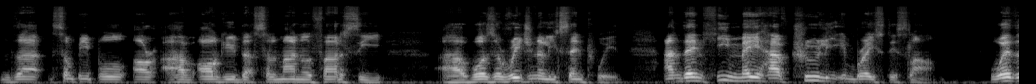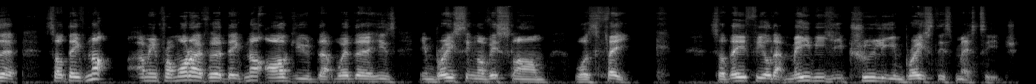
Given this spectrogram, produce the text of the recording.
that some people are have argued that Salman al Farsi uh, was originally sent with, and then he may have truly embraced Islam. Whether so, they've not. I mean, from what I've heard, they've not argued that whether his embracing of Islam was fake. So they feel that maybe he truly embraced this message,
